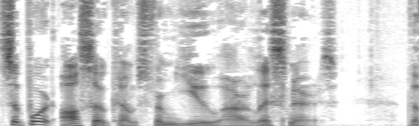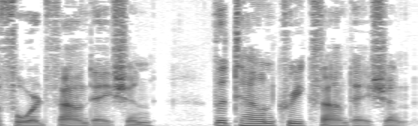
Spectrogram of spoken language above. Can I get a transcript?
Support also comes from you, our listeners the Ford Foundation, the Town Creek Foundation,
